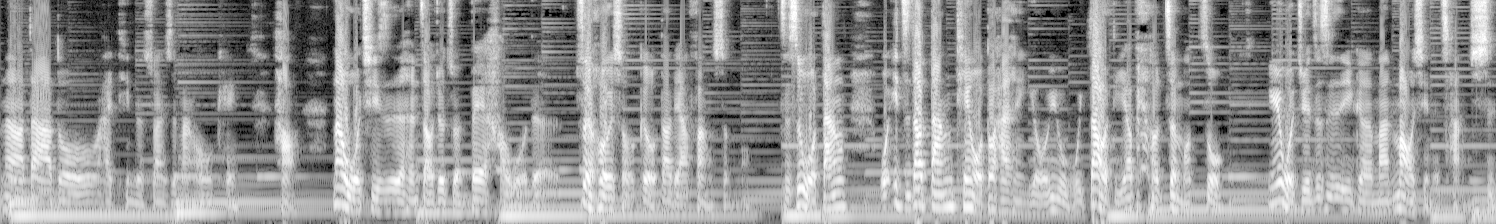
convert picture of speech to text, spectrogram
那大家都还听得算是蛮 OK。好，那我其实很早就准备好我的最后一首歌，我到底要放什么？只是我当我一直到当天，我都还很犹豫，我到底要不要这么做？因为我觉得这是一个蛮冒险的尝试。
